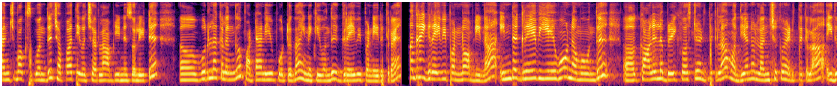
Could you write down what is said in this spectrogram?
லஞ்ச் பாக்ஸுக்கு வந்து சப்பாத்தி வச்சிடலாம் அப்படின்னு சொல்லிட்டு உருளைக்கிழங்கும் பட்டாணியும் போட்டு தான் இன்றைக்கி வந்து கிரேவி பண்ணியிருக்கிறேன். மாதிரி கிரேவி பண்ணோம் அப்படின்னா இந்த கிரேவியேவும் நம்ம வந்து காலையில் பிரேக்ஃபாஸ்ட்டும் எடுத்துக்கலாம் மத்தியானம் லஞ்சுக்கும் எடுத்துக்கலாம். இது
